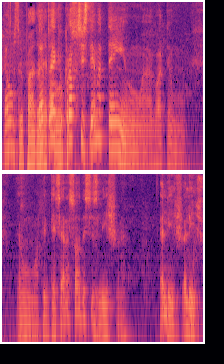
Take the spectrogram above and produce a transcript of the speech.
Então, Estrupador tanto é é, que o próprio sistema tem um. Agora tem um. Tem uma penitenciária só desses lixos, né? É lixo, é lixo.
